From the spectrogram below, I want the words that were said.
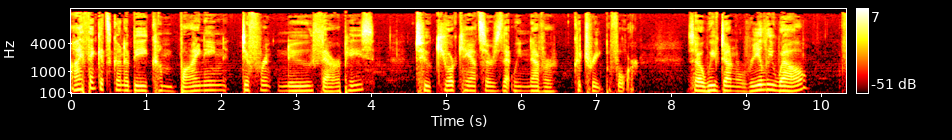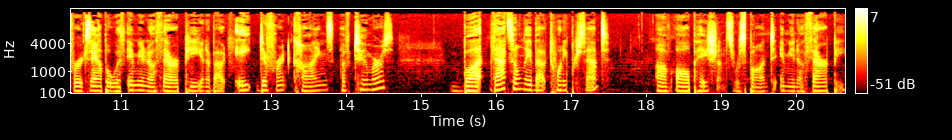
I think it's going to be combining different new therapies to cure cancers that we never could treat before. So we've done really well, for example, with immunotherapy in about eight different kinds of tumors, but that's only about 20% of all patients respond to immunotherapy.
